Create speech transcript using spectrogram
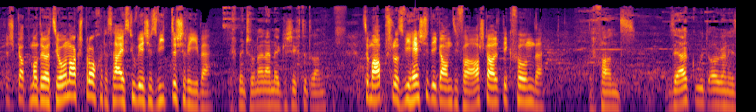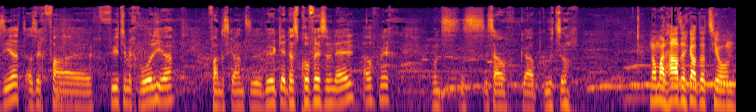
Du hast gerade Motivation angesprochen, das heißt, du willst es weiterschreiben. Ich bin schon an einer Geschichte dran. Zum Abschluss, wie hast du die ganze Veranstaltung gefunden? Ich fand es sehr gut organisiert. Also ich fühlte mich wohl hier. Ich fand das Ganze wirklich etwas professionell auf mich. Und es ist auch, glaube gut so. Nochmal herzliche Gratulation.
